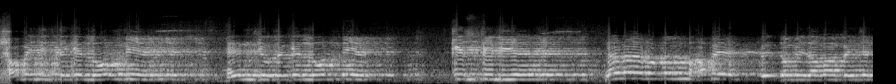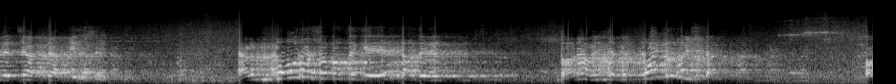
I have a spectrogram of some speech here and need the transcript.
সমিতি থেকে লোন নিয়ে এনজিও থেকে লোন নিয়ে কিস্তি দিয়ে নানা রকম ভাবে জমি জমা বেঁচে বেঁচে একটা কিনছে। এখন পৌরসভা থেকে তাদের ধরা হয়েছে পঁয়তাল্লিশ টাকা ও,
